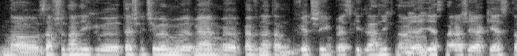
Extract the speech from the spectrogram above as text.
No zawsze na nich y, też liczyłem, y, miałem y, pewne tam dwie, trzy imprezki dla nich, no Mhm. jest na razie jak jest, to...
